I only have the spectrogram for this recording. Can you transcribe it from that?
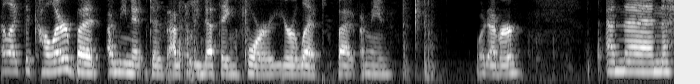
I like the color, but I mean, it does absolutely nothing for your lips, but I mean, whatever. And then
